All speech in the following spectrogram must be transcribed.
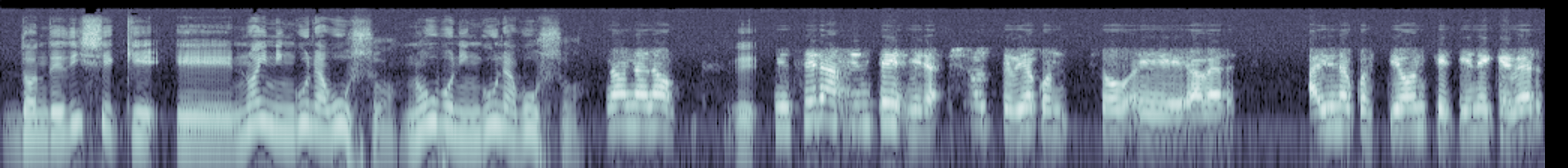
donde dice que eh, no hay ningún abuso, no hubo ningún abuso. No, no, no. Sinceramente, mira, yo te voy a... Con, a ver, hay una cuestión que tiene que ver,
